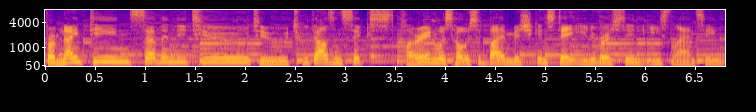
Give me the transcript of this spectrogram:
From 1972 to 2006, Clarion was hosted by Michigan State University in East Lansing.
